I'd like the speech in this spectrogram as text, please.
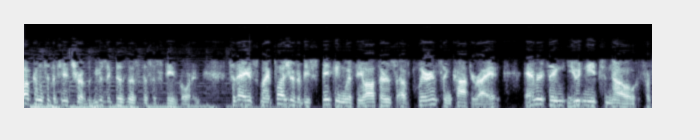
Welcome to the future of the music business. This is Steve Gordon. Today it's my pleasure to be speaking with the authors of Clearance and Copyright, Everything You Need to Know for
